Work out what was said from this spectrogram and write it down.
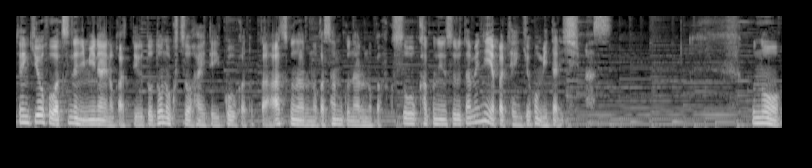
天気予報は常に見ないのかっていうと、どの靴を履いていこうかとか、暑くなるのか寒くなるのか、服装を確認するために、やっぱり天気予報を見たりします。この、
